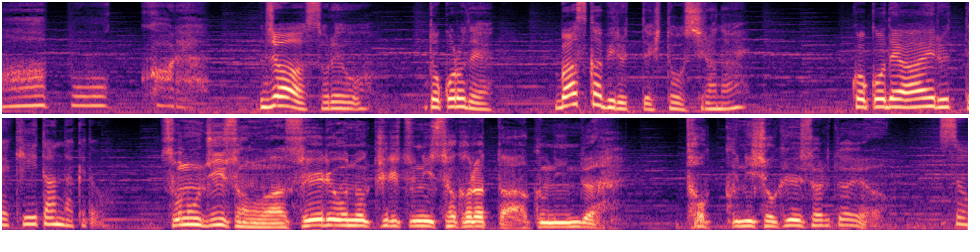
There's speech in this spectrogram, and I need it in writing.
麻婆カレーじゃあそれを。ところでバスカビルって人を知らない？ここで会えるって聞いたんだけど。そのじいさんは清涼の規律に逆らった悪人だ。とっくに処刑されたよ。そう。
